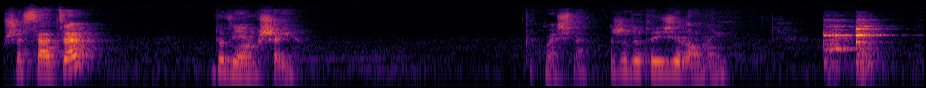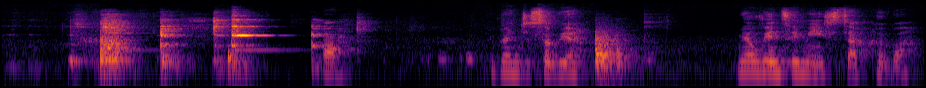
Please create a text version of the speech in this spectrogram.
przesadzę do większej. Tak myślę, że do tej zielonej. O. Będzie sobie miał więcej miejsca chyba.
